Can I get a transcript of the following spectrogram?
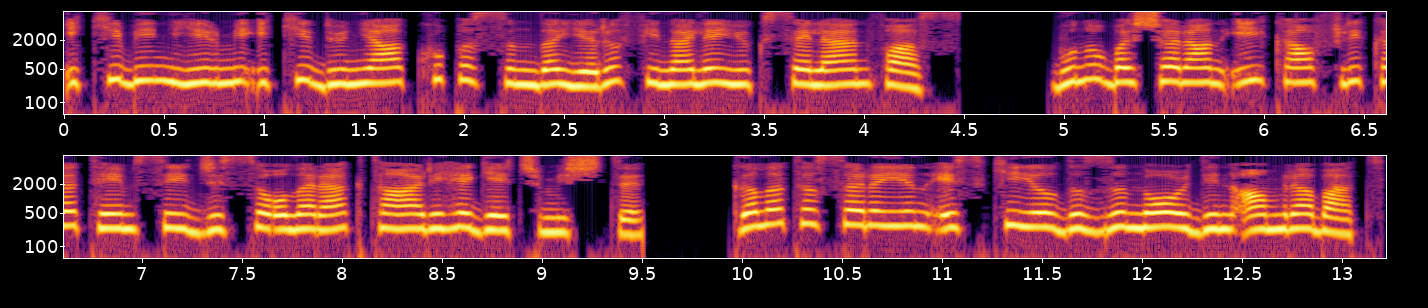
2022 Dünya Kupası'nda yarı finale yükselen Fas. Bunu başaran ilk Afrika temsilcisi olarak tarihe geçmişti. Galatasaray'ın eski yıldızı Nordin Amrabat.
